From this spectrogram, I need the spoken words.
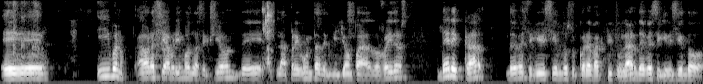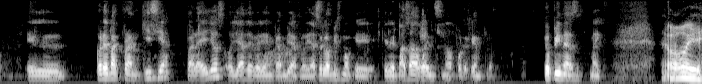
Eh, y bueno, ahora sí abrimos la sección de la pregunta del millón para los Raiders. Derek Carr debe seguir siendo su coreback titular, debe seguir siendo el coreback franquicia para ellos o ya deberían cambiarlo y hacer lo mismo que, que le pasó a Wentz, ¿no? Por ejemplo. ¿Qué opinas, Mike? Uy,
